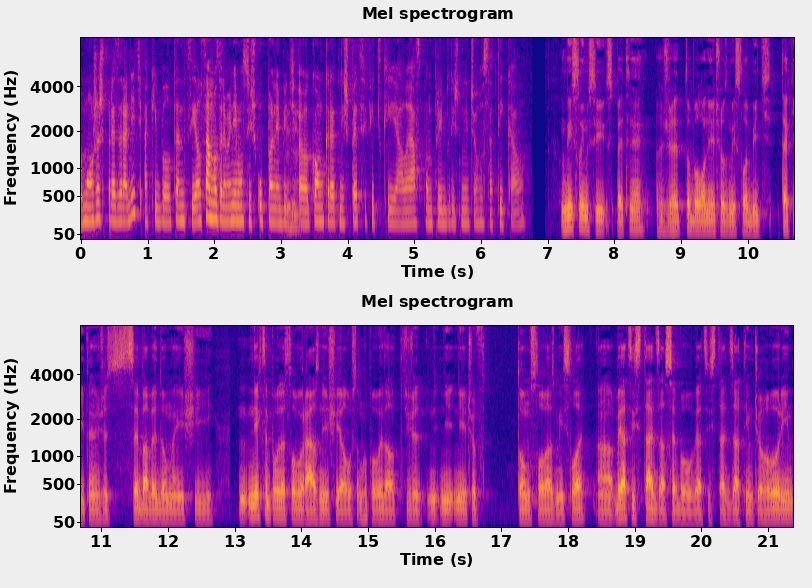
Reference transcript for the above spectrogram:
môžeš prezradiť, aký bol ten cieľ? Samozrejme, nemusíš úplne byť mm-hmm. konkrétny, špecifický, ale aspoň približne, čoho sa týkal. Myslím si spätne, že to bolo niečo v zmysle byť taký ten, že sebavedomejší, nechcem povedať slovo ráznejší, ale už som ho povedal, čiže nie, niečo v tom slova zmysle. A viac si stať za sebou, viac si stať za tým, čo hovorím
